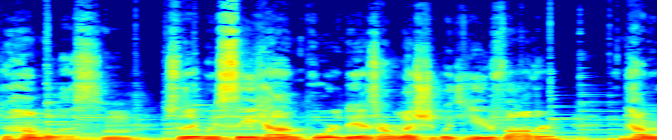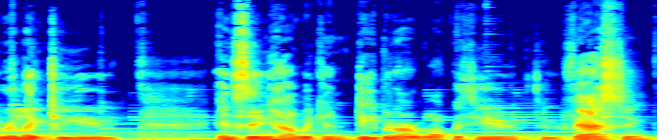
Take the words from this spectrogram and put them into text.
to humble us hmm. so that we see how important it is our relationship with you, Father, and how we relate to you, and seeing how we can deepen our walk with you through fasting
